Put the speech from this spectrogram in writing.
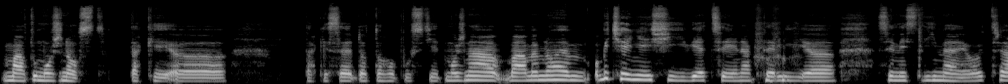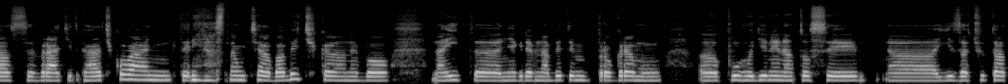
má tu možnost taky uh, taky se do toho pustit. Možná máme mnohem obyčejnější věci, na který eh, si myslíme. Jo? Třeba se vrátit k háčkování, který nás naučila babička, nebo najít eh, někde v nabitém programu eh, půl hodiny na to si jít začutat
